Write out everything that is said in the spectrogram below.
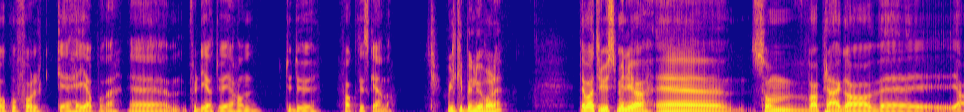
og hvor folk uh, heier på deg uh, fordi at du er han du, du faktisk er, da. Hvilket miljø var det? Det var et rusmiljø eh, som var prega av eh, ja,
